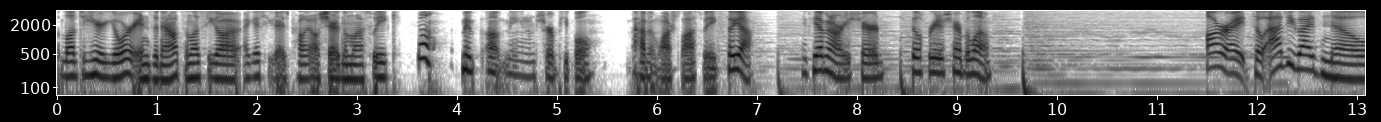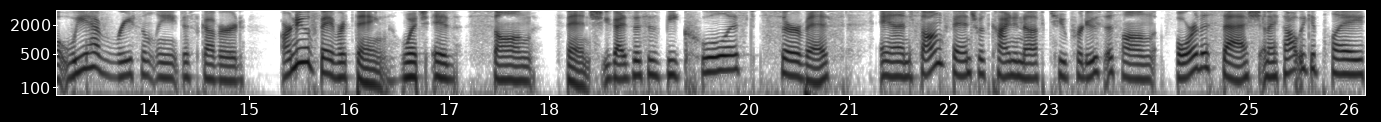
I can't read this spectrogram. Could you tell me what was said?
I'd love to hear your ins and outs, unless you all, I guess you guys probably all shared them last week. Well, maybe, I mean, I'm sure people haven't watched last week, so yeah. If you haven't already shared, feel free to share below. All right. So, as you guys know, we have recently discovered our new favorite thing, which is Songfinch. You guys, this is the coolest service. And Songfinch was kind enough to produce a song for the sesh. And I thought we could play,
